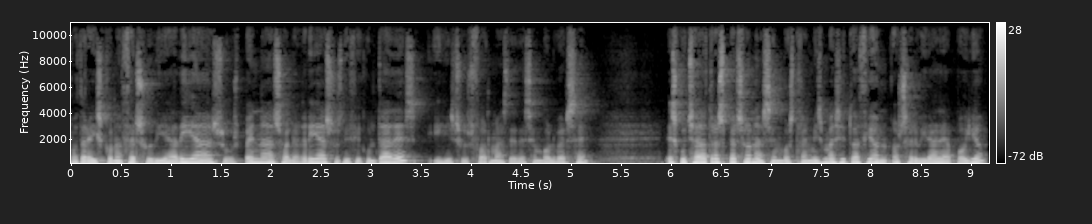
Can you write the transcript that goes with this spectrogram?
podréis conocer su día a día, sus penas, su alegrías, sus dificultades y sus formas de desenvolverse. Escuchar a otras personas en vuestra misma situación os servirá de apoyo,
